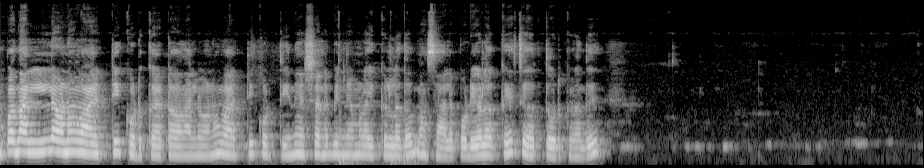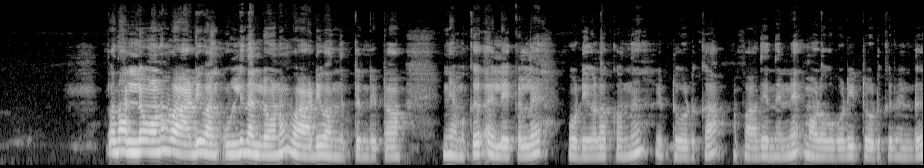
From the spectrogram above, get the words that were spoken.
അപ്പോൾ നല്ലോണം വഴറ്റി കൊടുക്കുക കേട്ടോ നല്ലോണം വഴറ്റി കൊടുത്തതിന് ശേഷമാണ് പിന്നെ നമ്മൾ അതിക്കുള്ളത് മസാലപ്പൊടികളൊക്കെ ചേർത്ത് കൊടുക്കുന്നത് അപ്പോൾ നല്ലോണം വാടി വന്ന് ഉള്ളി നല്ലോണം വാടി വന്നിട്ടുണ്ട് കേട്ടോ ഇനി നമുക്ക് അതിലേക്കുള്ള പൊടികളൊക്കെ ഒന്ന് ഇട്ട് കൊടുക്കാം. അപ്പോൾ ആദ്യം തന്നെ മുളക് പൊടി ഇട്ട് കൊടുക്കുന്നുണ്ട്.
